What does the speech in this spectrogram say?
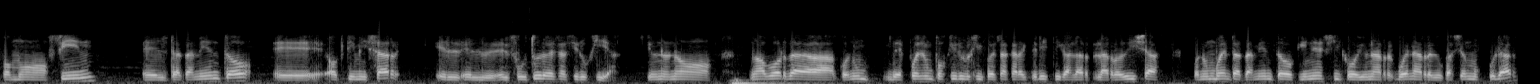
como fin el tratamiento eh, optimizar el, el, futuro de esa cirugía. Si uno no, no aborda con un después de un postquirúrgico esas características la, rodilla con un buen tratamiento kinésico y una buena reeducación muscular,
